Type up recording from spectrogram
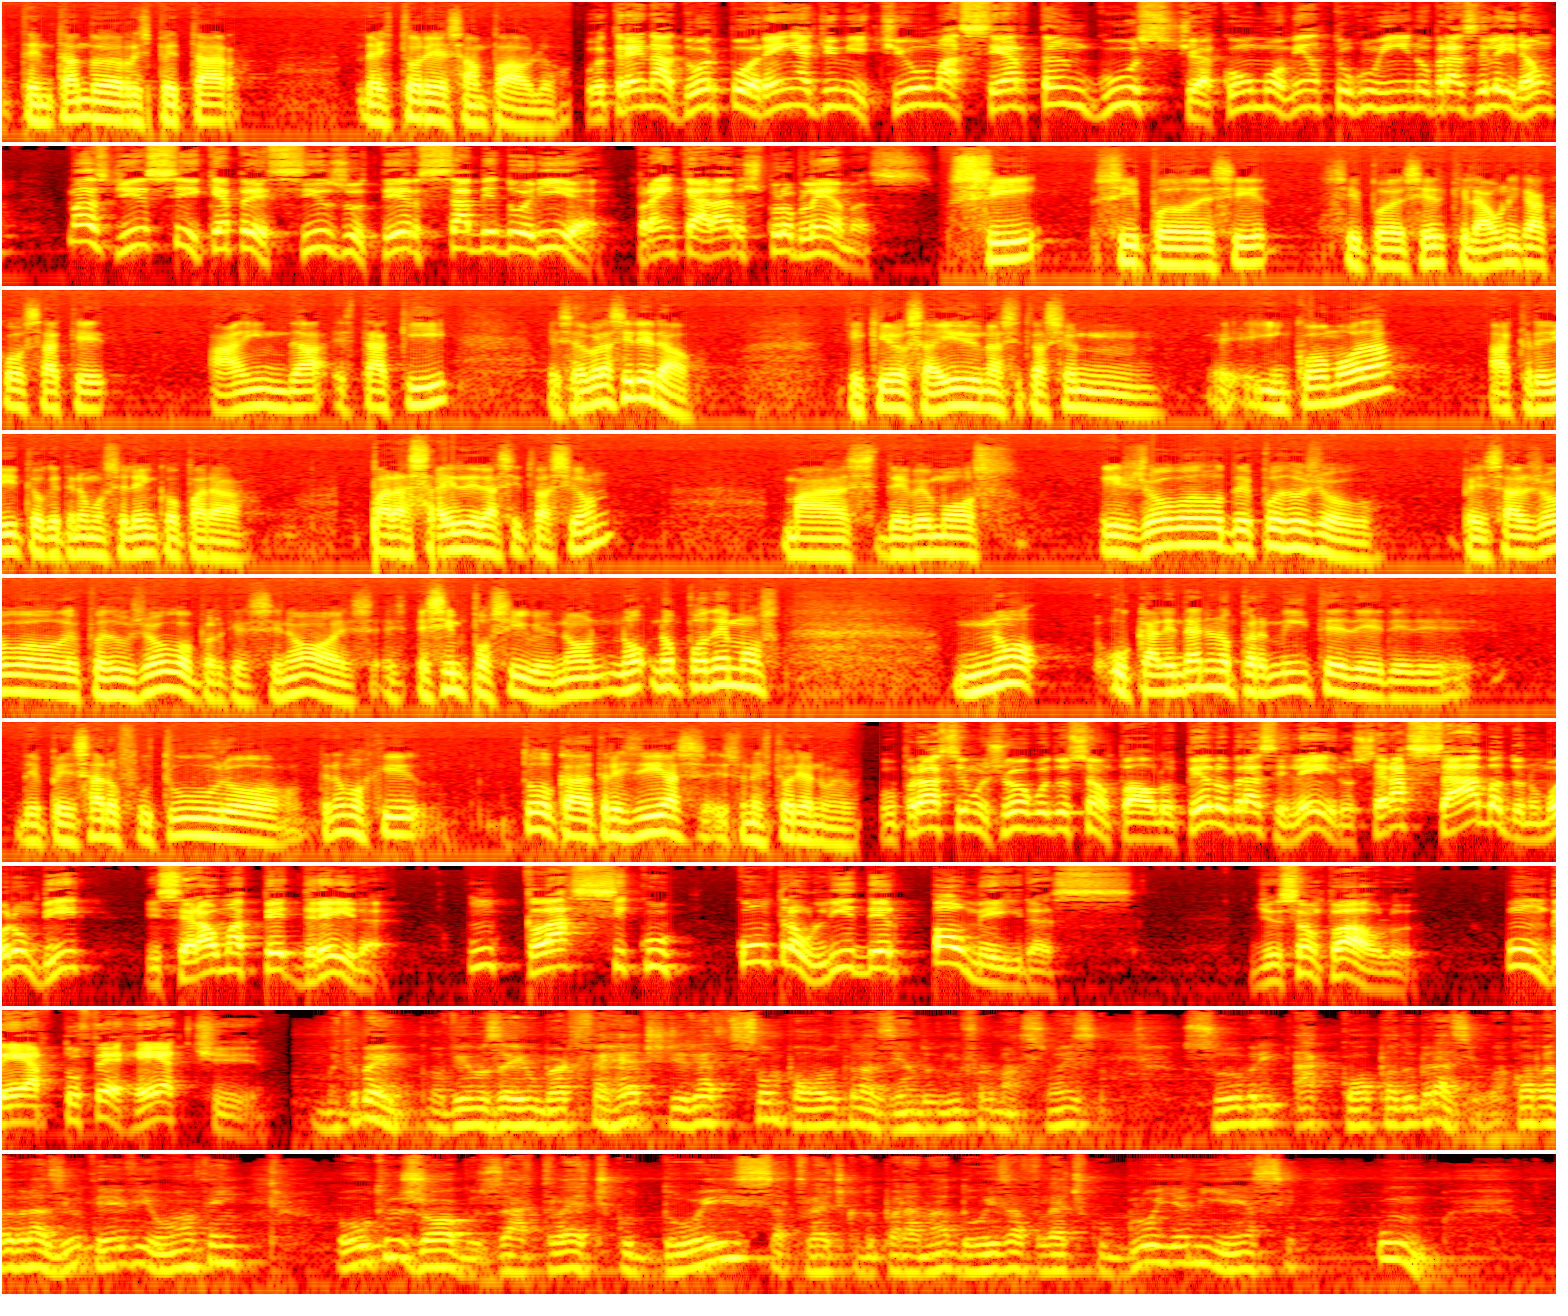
tentando de respetar la história de São Paulo. O treinador, porém, admitiu uma certa angústia com o momento ruim no Brasileirão, mas disse que é preciso ter sabedoria para encarar os problemas. Sim, sí puedo decir, sí puedo decir que la única cosa que ainda está aquí es el brasileirao, que quiero salir de una situación eh, incómoda, acredito que tenemos elenco para, para salir de la situación, mas debemos ir juego después del juego, pensar juego después del juego, porque si no es, es, imposible, no, no, no podemos, no, el calendario no permite de, de, pensar o futuro, tenemos que ir todo cada três dias é uma história nova. O próximo jogo do São Paulo pelo Brasileiro será sábado no Morumbi e será uma pedreira, um clássico contra o líder Palmeiras. De São Paulo, Humberto Ferretti. Muito bem, ouvimos aí Humberto Ferretti, direto de São Paulo, trazendo informações sobre a Copa do Brasil. A Copa do Brasil teve ontem outros jogos: Atlético 2, Atlético do Paraná 2, Atlético Goianiense 1.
